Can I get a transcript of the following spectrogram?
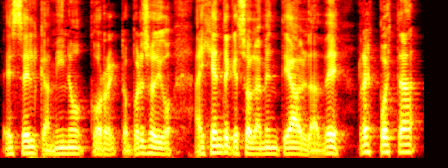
es el camino correcto. Por eso digo, hay gente que solamente habla de respuesta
